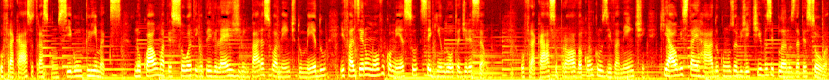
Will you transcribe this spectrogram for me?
o fracasso traz consigo um clímax, no qual uma pessoa tem o privilégio de limpar a sua mente do medo e fazer um novo começo seguindo outra direção. O fracasso prova conclusivamente que algo está errado com os objetivos e planos da pessoa,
